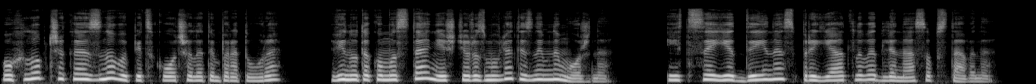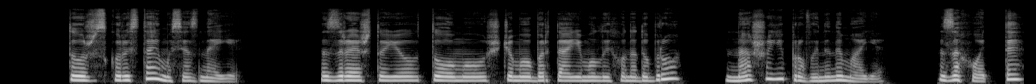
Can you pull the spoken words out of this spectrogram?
У хлопчика знову підскочила температура, він у такому стані, що розмовляти з ним не можна, і це єдина сприятлива для нас обставина. Тож скористаємося з неї. Зрештою, тому, що ми обертаємо лихо на добро, нашої провини немає. Заходьте.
